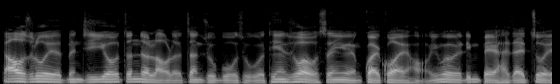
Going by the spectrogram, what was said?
大家好，我是路野，本期由真的老了赞助播出。我听得出来我声音有点怪怪哈，因为林北还在醉。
